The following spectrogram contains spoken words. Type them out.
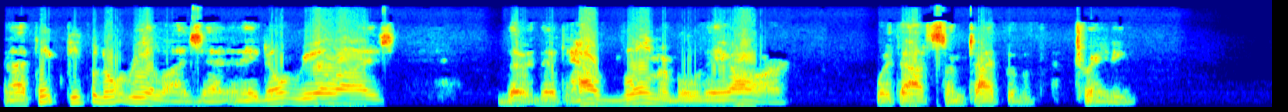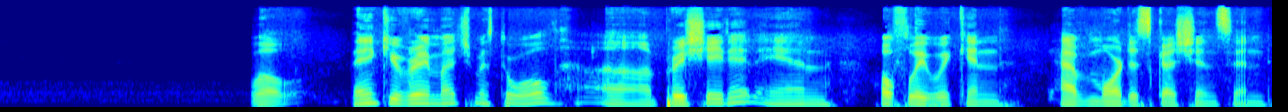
And I think people don't realize that, and they don't realize that, that how vulnerable they are without some type of training. Well, thank you very much, Mr. Wold. Uh, appreciate it, and hopefully we can have more discussions. And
